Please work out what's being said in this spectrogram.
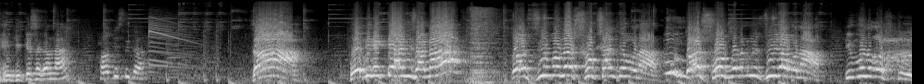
হে কি কেসে কানা? যা! জানা তোর জীবনের সুখ শান্তি হব না। তোর সংসার কোনো জুই যাব না। কি মনে করছ তুই?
